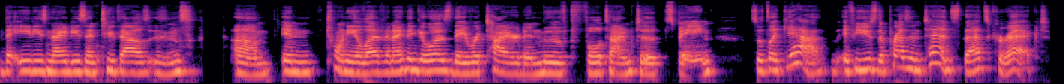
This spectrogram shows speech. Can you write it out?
the 80s, 90s, and 2000s. Um, in 2011, I think it was, they retired and moved full time to Spain. So it's like, yeah, if you use the present tense, that's correct,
